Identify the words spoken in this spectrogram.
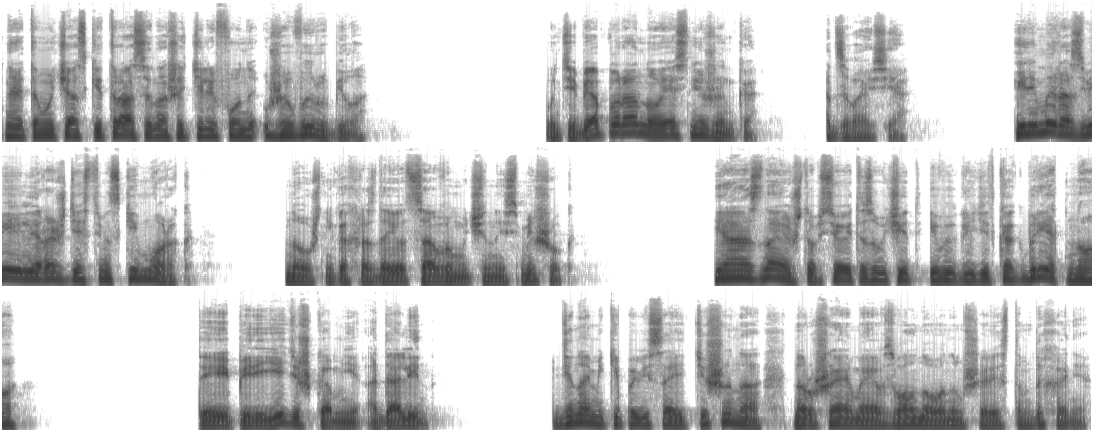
на этом участке трассы наши телефоны уже вырубило. «У тебя паранойя, Снежинка», — отзываюсь я. «Или мы развеяли рождественский морок?» В наушниках раздается вымученный смешок. «Я знаю, что все это звучит и выглядит как бред, но...» «Ты переедешь ко мне, Адалин?» В динамике повисает тишина, нарушаемая взволнованным шелестом дыхания.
